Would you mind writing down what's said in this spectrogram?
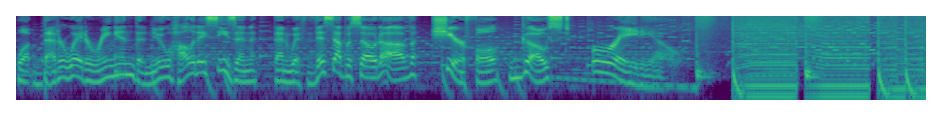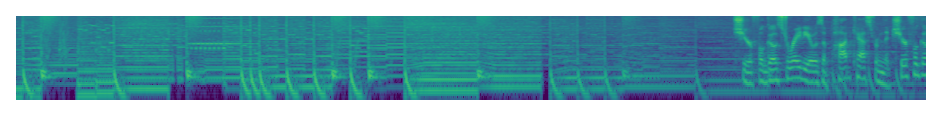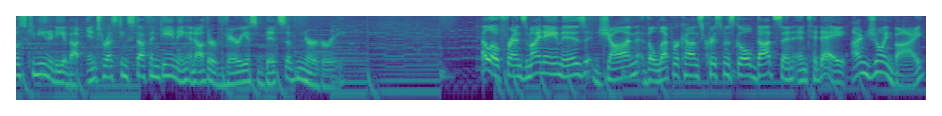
What better way to ring in the new holiday season than with this episode of Cheerful Ghost Radio? Cheerful Ghost Radio is a podcast from the Cheerful Ghost community about interesting stuff in gaming and other various bits of nerdery. Hello, friends. My name is John, the Leprechaun's Christmas Gold Dodson, and today I'm joined by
